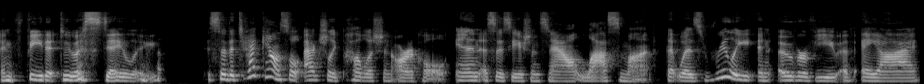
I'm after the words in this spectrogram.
and feed it to us daily so the tech council actually published an article in associations now last month that was really an overview of ai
